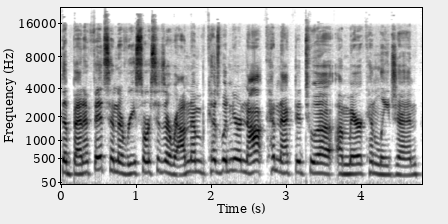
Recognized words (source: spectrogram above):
the benefits and the resources around them because when you're not connected to a American Legion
